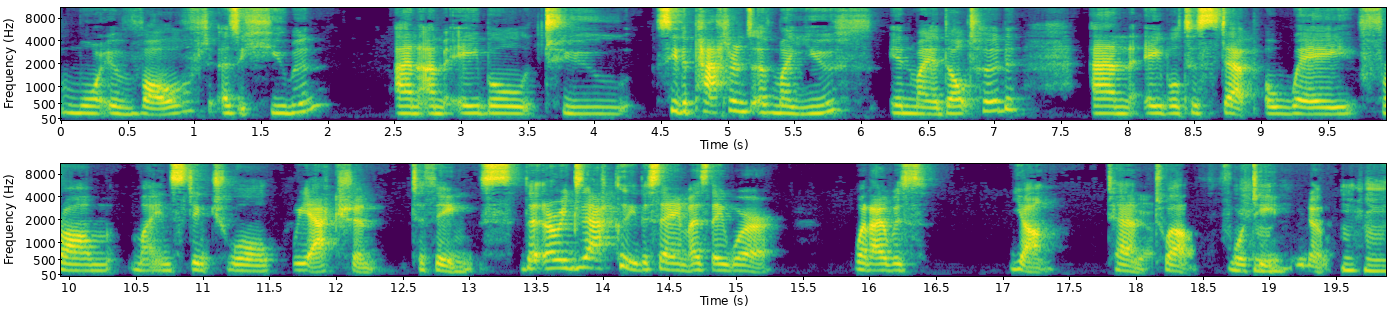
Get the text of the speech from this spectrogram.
more evolved as a human, and I'm able to see the patterns of my youth in my adulthood and able to step away from my instinctual reaction to things that are exactly the same as they were when I was young 10, Yeah. 12, 14, you know. Hmm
